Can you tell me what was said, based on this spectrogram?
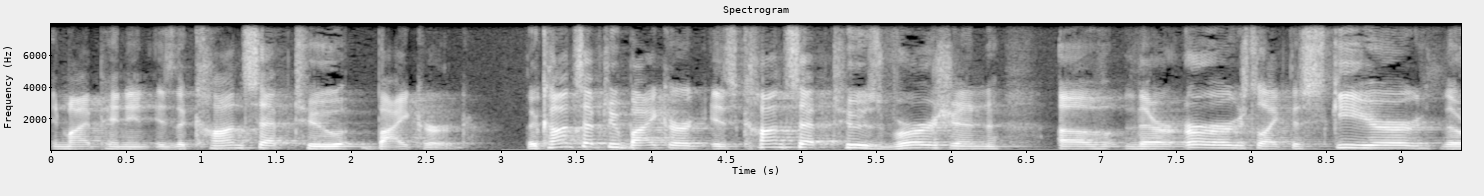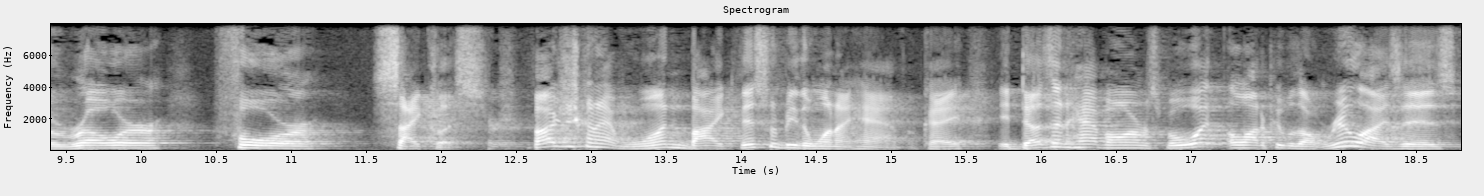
in my opinion, is the Concept 2 Bike Erg. The Concept 2 Bike Erg is Concept 2's version of their ergs like the ski erg, the rower, for cyclists. If I was just gonna have one bike, this would be the one I have, okay? It doesn't have arms, but what a lot of people don't realize is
